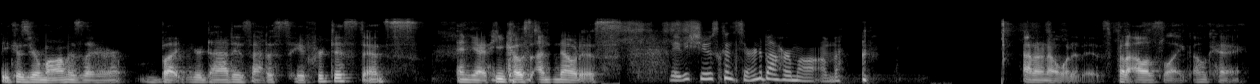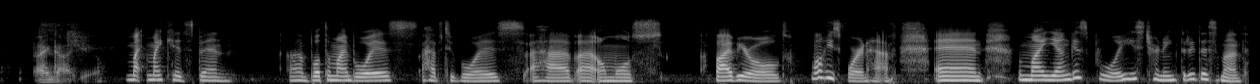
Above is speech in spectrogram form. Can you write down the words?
because your mom is there but your dad is at a safer distance and yet he goes unnoticed Maybe she was concerned about her mom. i don't know what it is but i was like okay i got you My my kid's been uh, both of my boys. I have two boys. I have uh, almost five year old. Well, he's four and a half, and my youngest boy. He's turning three this month.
